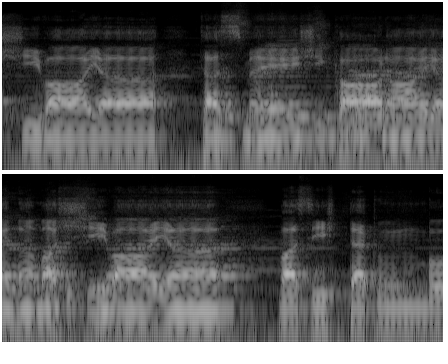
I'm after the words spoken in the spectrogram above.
शिवाय तस्मै शिकाराय नमः शिवाय वसिष्ठकुम्भो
